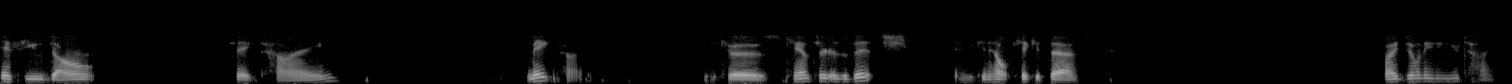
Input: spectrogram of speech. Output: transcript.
if you don't take time, make time. Because cancer is a bitch, and you can help kick its ass by donating your time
